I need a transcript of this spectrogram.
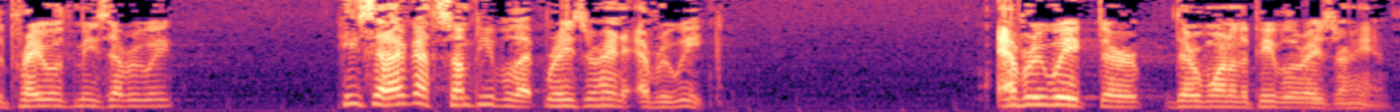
to pray with me's every week. He said, I've got some people that raise their hand every week. Every week they're, they're one of the people that raise their hands.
